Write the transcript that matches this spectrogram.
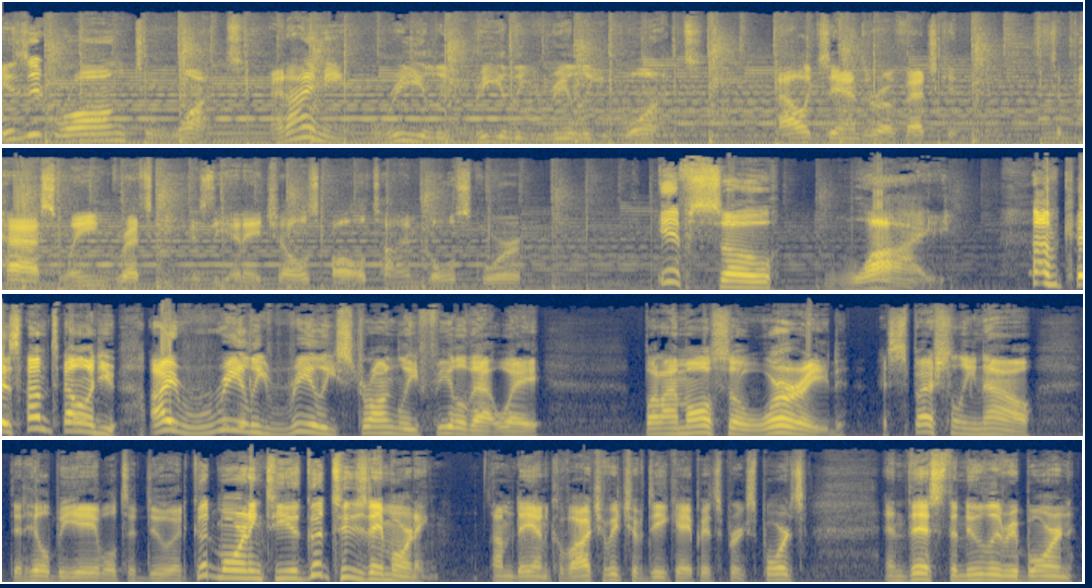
Is it wrong to want, and I mean really, really, really want, Alexander Ovechkin to pass Wayne Gretzky as the NHL's all time goal scorer? If so, why? Because I'm telling you, I really, really strongly feel that way, but I'm also worried, especially now, that he'll be able to do it. Good morning to you. Good Tuesday morning. I'm Dan Kovacevic of DK Pittsburgh Sports, and this, the newly reborn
